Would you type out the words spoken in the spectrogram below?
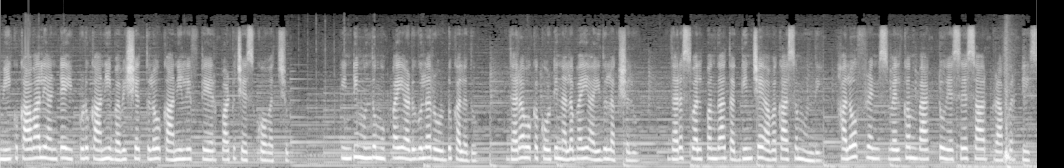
మీకు కావాలి అంటే ఇప్పుడు కానీ భవిష్యత్తులో కానీ లిఫ్ట్ ఏర్పాటు చేసుకోవచ్చు. ఇంటి ముందు ముప్పై అడుగుల రోడ్డు కలదు. ధర ఒక కోటి నలభై ఐదు లక్షలు. ధర స్వల్పంగా తగ్గించే అవకాశం ఉంది. Hello friends welcome back to SSR properties.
